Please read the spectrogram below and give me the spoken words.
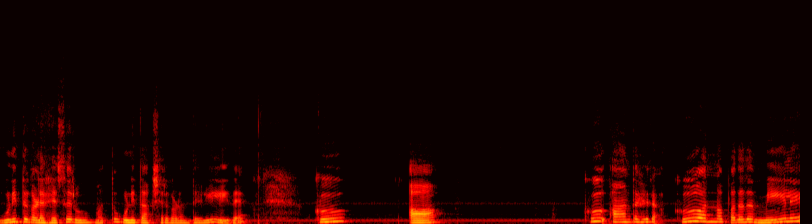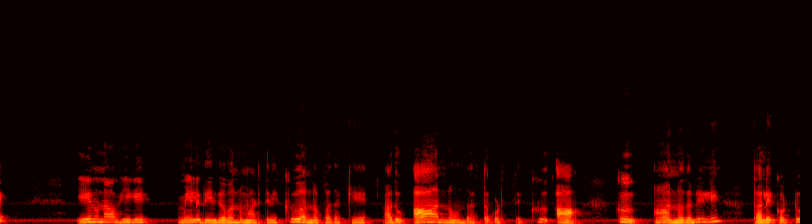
ಗುಣಿತಗಳ ಹೆಸರು ಮತ್ತು ಗುಣಿತಾಕ್ಷರಗಳು ಅಂತೇಳಿ ಇಲ್ಲಿ ಇದೆ. ಕ, ಆ ಕ, ಆ ಅಂತ ಹೇಳಿದರೆ ಕ ಅನ್ನೋ ಪದದ ಮೇಲೆ ಏನು ನಾವು ಹೀಗೆ ಮೇಲೆ ದೀರ್ಘವನ್ನು ಮಾಡ್ತೇವೆ? ಕ ಅನ್ನೋ ಪದಕ್ಕೆ. ಅದು ಆ ಅನ್ನೋ ಒಂದು ಅರ್ಥ ಕೊಡ್ತದೆ. ಕ, ಆ ಕ, ಆ ಅನ್ನೋದನ್ನು ಇಲ್ಲಿ ತಲೆ ಕೊಟ್ಟು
